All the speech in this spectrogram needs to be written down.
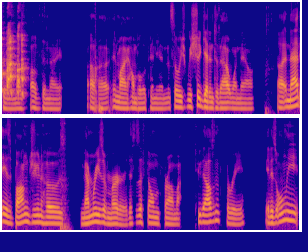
film of, of the night, uh, in my humble opinion. So we we should get into that one now, uh, and that is Bong Joon Ho's Memories of Murder. This is a film from 2003. It is only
